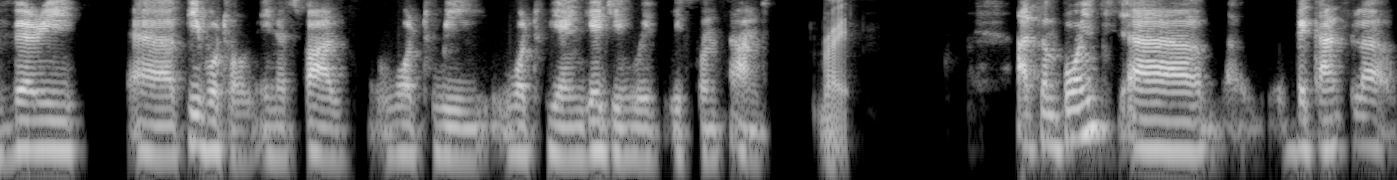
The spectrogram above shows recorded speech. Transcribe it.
very uh, pivotal in as far as what we what we are engaging with is concerned. Right. At some point, uh, the counselor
